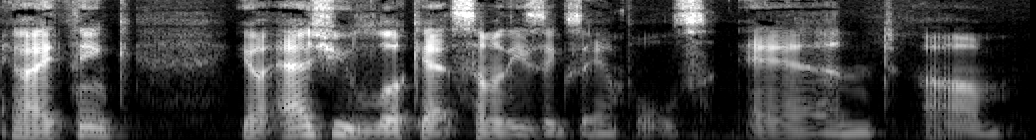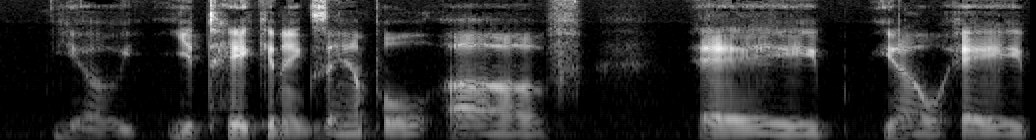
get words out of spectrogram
And I think, you know, as you look at some of these examples, and um, you know, you take an example of a you know a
